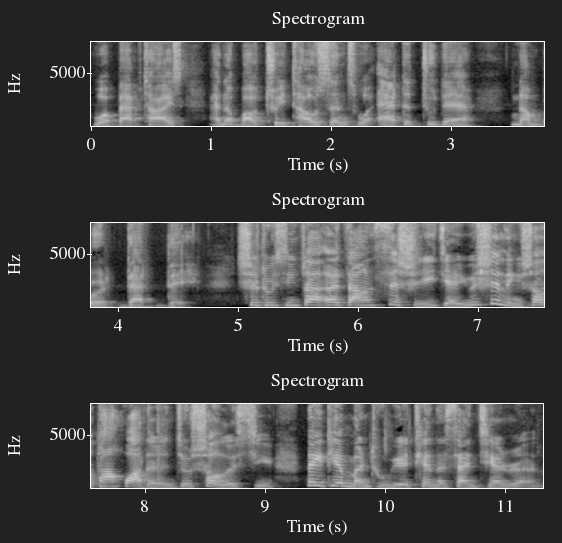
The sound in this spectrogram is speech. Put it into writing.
were baptized, and about 3,000 were added to their number that day. 使徒行传二章四十一节，于是领受他话的人就受了洗。那一天门徒约添了三千人。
